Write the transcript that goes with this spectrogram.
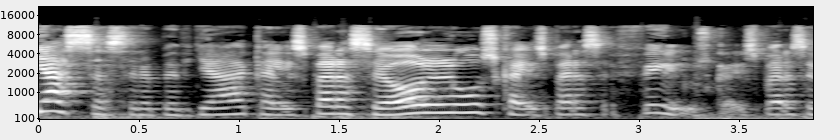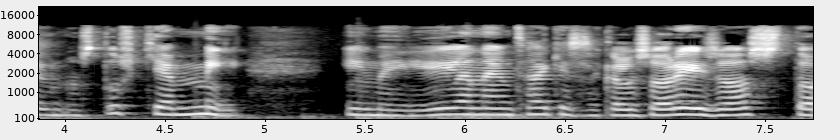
Γεια σας ρε παιδιά, καλησπέρα σε όλους, καλησπέρα σε φίλους, καλησπέρα σε γνωστούς και μη. Είμαι η Λίλα Νέμτσα και σας καλωσορίζω στο...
